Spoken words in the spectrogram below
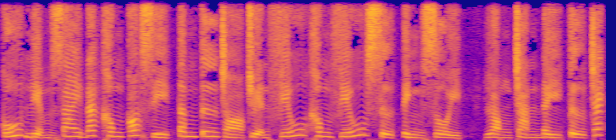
Cố niệm dai đã không có gì tâm tư trò chuyện phiếu không phiếu sự tình rồi, lòng tràn đầy tự trách,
